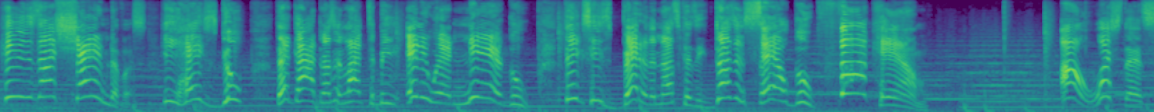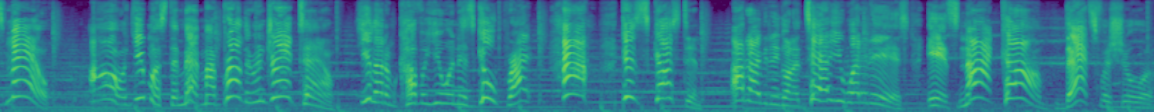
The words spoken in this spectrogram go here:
he's ashamed of us. He hates goop. That guy doesn't like to be anywhere near goop. Thinks he's better than us because he doesn't sell goop. Fuck him! Oh, what's that smell? Oh, you must have met my brother in Dragtown. You let him cover you in his goop, right? Ha! Disgusting. I'm not even gonna tell you what it is. It's not cum, that's for sure.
